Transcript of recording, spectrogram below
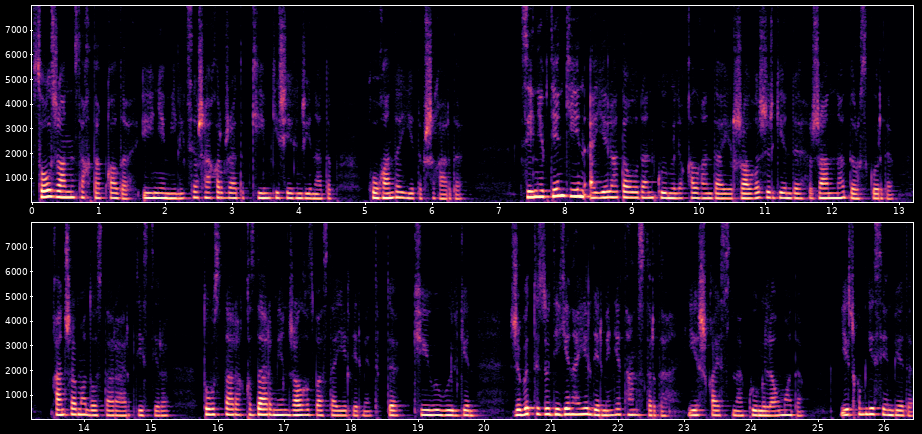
Сол жанын сақтап қалды. Үйіне милиция шақырып жатып киім-кешегін жинатып қуғандай етіп шығарды. Зейнептен кейін әйел атаулыдан көңілі қалған дайыр жалғыз жүргенді жанына дұрыс көрді. Қаншама достары әріптестері туыстары қыздарымен жалғызбасты әйелдермен тіпті күйеуі өлген жібі түзу деген әйелдермен де таныстырды. Ешқайсысына көңілі аумады ешкімге сенбеді.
